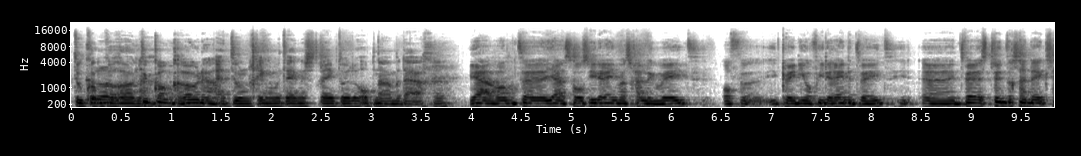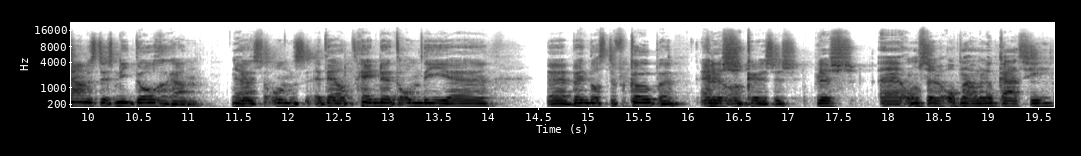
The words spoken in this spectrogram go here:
toen kwam corona. Toen kwam corona. En toen gingen we meteen een streep door de opnamedagen. Ja, want eh, ja, zoals iedereen waarschijnlijk weet, of ik weet niet of iedereen het weet, eh, in 2020 zijn de examens dus niet doorgegaan. Ja. Dus ons, het had geen nut om die eh, eh, bundels te verkopen en Dus- ook cursus. Plus eh, onze opnamelocatie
